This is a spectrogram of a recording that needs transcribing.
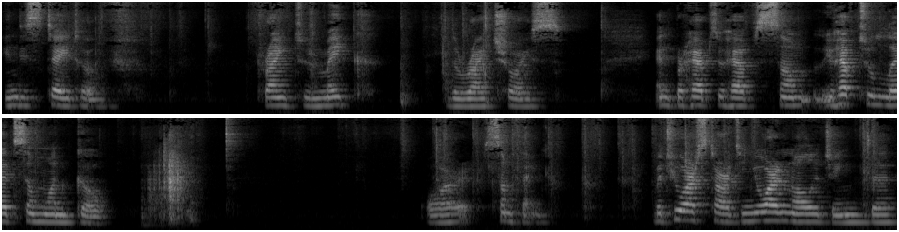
in this state of trying to make the right choice. And perhaps you have some, you have to let someone go or something. But you are starting, you are acknowledging the,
